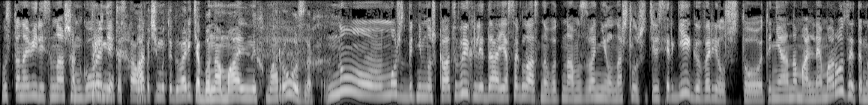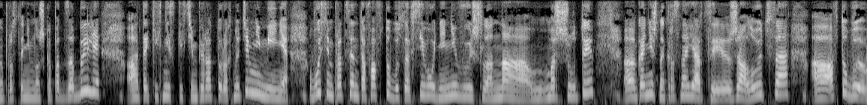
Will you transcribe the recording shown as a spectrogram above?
установились в нашем как городе. Это стало от... почему-то говорить об аномальных морозах. Ну, может быть, немножко отвыкли, да, я согласна. Вот нам звонил наш слушатель Сергей, говорил, что это не аномальные морозы, это мы просто немножко подзабыли о таких низких температурах. Но, тем не менее, 8% автобусов сегодня не вышло на маршруты. А, конечно, Краснояр швейцарцы жалуются. А автобус,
